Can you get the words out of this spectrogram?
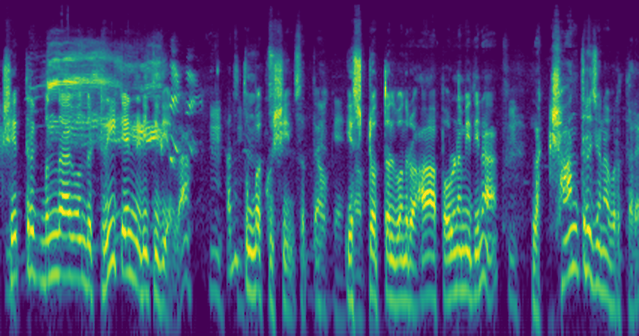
ಕ್ಷೇತ್ರಕ್ಕೆ ಬಂದಾಗ ಒಂದು ಟ್ರೀಟ್ ಏನ್ ನಡೀತಿದೆಯಲ್ಲ ಅದು ತುಂಬಾ ಖುಷಿ ಅನ್ಸುತ್ತೆ. ಎಷ್ಟೊತ್ತಲ್ಲಿ ಬಂದ್ರು ಆ ಪೌರ್ಣಮಿ ದಿನ ಲಕ್ಷಾಂತರ ಜನ ಬರ್ತಾರೆ.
